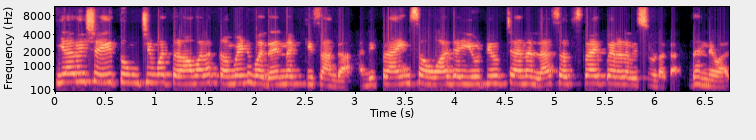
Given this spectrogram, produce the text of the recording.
याविषयी तुमची मतं आम्हाला कमेंटमध्ये नक्की सांगा. आणि प्राईम संवाद या युट्यूब चॅनलला सबस्क्राईब करायला विसरू नका. धन्यवाद.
